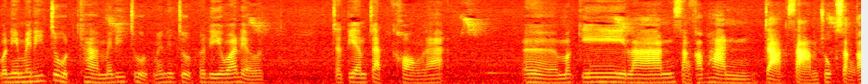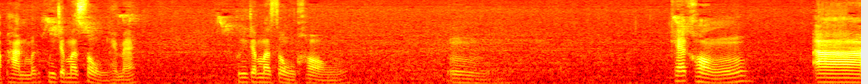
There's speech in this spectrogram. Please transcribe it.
วันนี้ไม่ได้จุดค่ะ ไม่ได้จุดไม่ได้จุดพอดีว่าเดี๋ยวจะเตรียมจัดของแล้วเออเมื่อกี้ร้านสังฆพันธ์จากสามชุกสังฆพันธ์เพิ่งจะมาส่งเห็นไหมเพิ่งจะมาส่งของ อืมแค่ของอ่า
